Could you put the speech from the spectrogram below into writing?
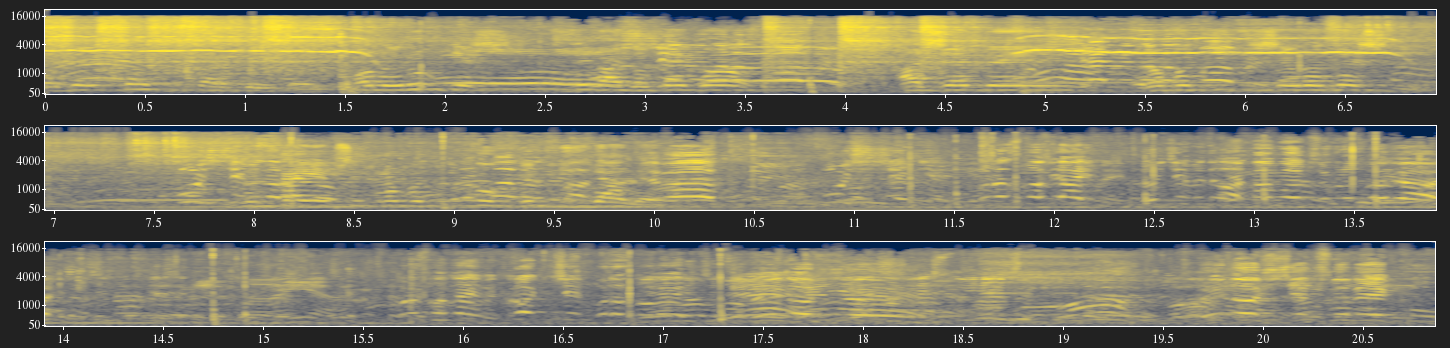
Organizacji partyjnej. On również wzywa do tego, ażeby robotnicy się rozeszli. Zostaje przez robotników wygwizdane. Puśćcie mnie. Porozmawiajmy. Dojdziemy do. Nie mamy o czym rozmawiać. Porozmawiajmy. Chodźcie, porozmawiajcie. Wynoście człowieku!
